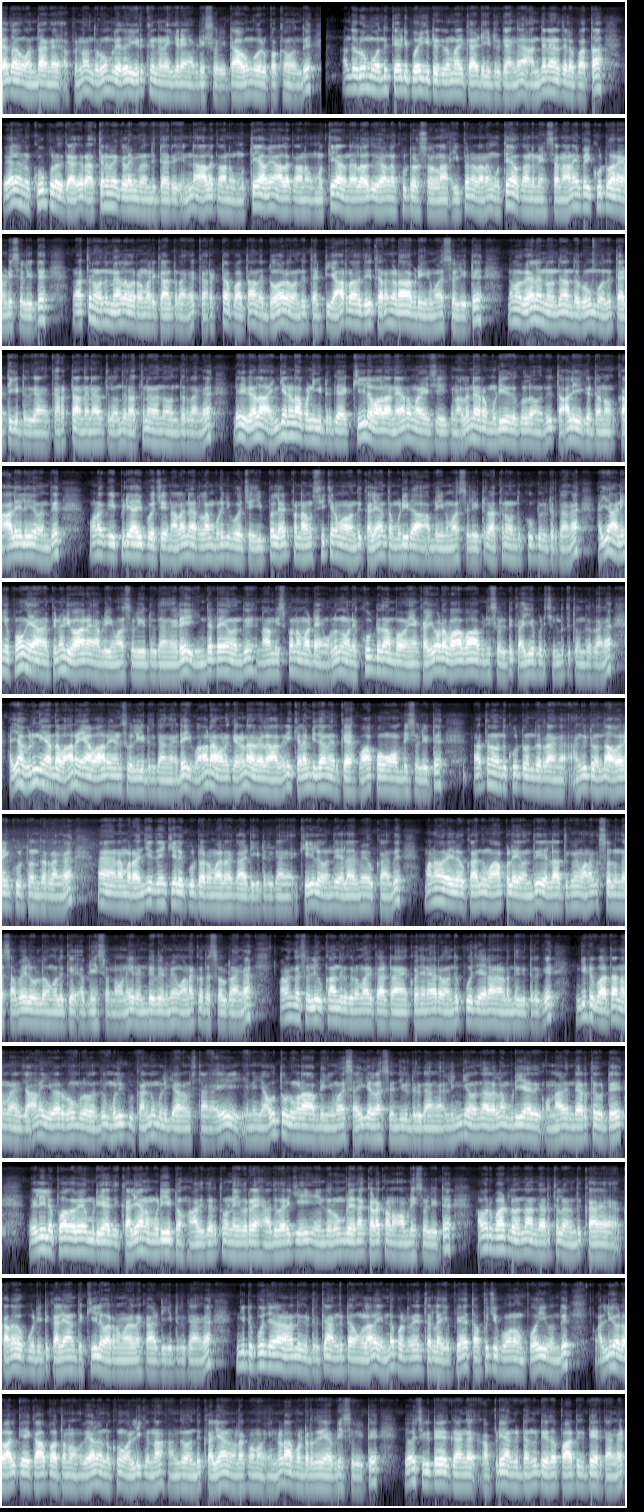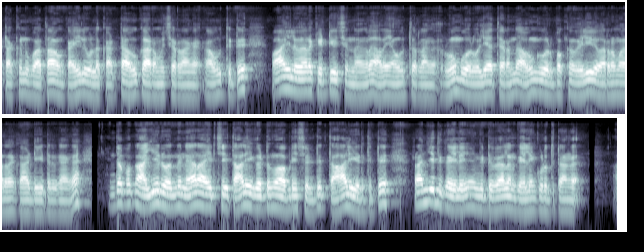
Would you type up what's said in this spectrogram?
வேதாவும் வந்தாங்க. அப்படின்னா அந்த ரூமில் ஏதோ இருக்குன்னு நினைக்கிறேன் அப்படின்னு சொல்லிட்டு அவங்க ஒரு பக்கம் வந்து அந்த ரூம் வந்து தேடி போய்கிட்டு இருக்கிற மாதிரி காட்டிக்கிட்டு இருக்காங்க. அந்த நேரத்தில் பார்த்தா வேலனை கூப்பிட்றதுக்காக ரத்தனமே கிளம்பி வந்துட்டார். என்ன ஆளை காணும்? முத்தையாவே ஆளை காணும். முத்தையா இருந்தாலாவது வேலனை கூட்டு வர சொல்லலாம். இப்போ என்னடா முத்தையாவை காணுமே. சார் நானே போய் கூட்டு வரேன் அப்படின்னு சொல்லிட்டு ரத்தனம் வந்து மேலே வர்ற மாதிரி காட்டுறாங்க. கரெக்டாக பார்த்தா அந்த டோரை வந்து தட்டி யாராவது திறங்கடா அப்படிங்கிற மாதிரி சொல்லிட்டு நம்ம வேலன் வந்து அந்த ரூம் வந்து தட்டிக்கிட்டு இருக்காங்க. கரெக்டாக அந்த நேரத்தில் வந்து ரத்தனை வந்து வந்துடுறாங்க. டேய் வேலா இங்கே என்னடா பண்ணிக்கிட்டு இருக்க? கீழே வாழா நேரம் ஆயிடுச்சு. நல்ல நேரம் முடியறதுக்குள்ளே வந்து தாலியை கட்டணும். காலையிலேயே வந்து உனக்கு இப்படி ஆகி போச்சு நல்ல நேரம்லாம் முடிஞ்சு போச்சு இப்போ லேட் பண்ணாமல் சீக்கிரமாக வந்து கல்யாணத்தை முடிடா அப்படிங்கிற மாதிரி சொல்லிட்டு ரத்னம் வந்து கூப்பிட்டுக்கிட்டு இருக்காங்க. ஐயா நீங்கள் போங்கய்யா நான் பின்னாடி வரேன் அப்படிங்கிற மாதிரி சொல்லிட்டு இருக்காங்க. டேய் இந்த டைம் வந்து நான் மிஸ் பண்ண மாட்டேன். ஒழுங்கு அவனை கூப்பிட்டு தான் போவேன். என் கையோட வா வா அப்படின்னு சொல்லிட்டு கையை பிடிச்சி இழுத்துட்டு வந்துடுறாங்க. ஐயா விடுங்க அந்த வாரையா வாரையான்னு சொல்லிட்டு இருக்காங்க. டேய் வாடா அவனுக்கு என்னடா வேலை? ஆல்ரெடி கிளம்பி தானே இருக்க. வா போவோம் அப்படின்னு சொல்லிட்டு ரத்னம் வந்து கூப்பிட்டு வந்துடுறாங்க. அங்கிட்டு வந்து அவரையும் கூப்பிட்டு வந்துடுறாங்க. நம்ம ரஞ்சித்தையும் கீழே கூட்டு வர மாதிரி தான் காட்டிக்கிட்டு இருக்காங்க. கீழே வந்து எல்லாருமே உட்காந்து மனவரையில் உட்காந்து மாப்பிள்ளையை வந்து எல்லாத்துக்குமே வணக்கம் சொல்லுங்கள் சபையில் உள்ளவங்களுக்கு அப்படின்னு சொன்னோடனே ரெண்டு பேருமே வணக்கத்தை சொல்கிறாங்க வணக்கம் சொல்லி உட்காந்துருக்கிற மாதிரி காட்டுறாங்க. கொஞ்ச நேரம் வந்து பூஜையெல்லாம் நடந்துக்கிட்டு இருக்கு. இங்கிட்டு பார்த்தா நம்ம ஜானகி வேறு ரூமில் வந்து முழிப்பு கண்ணு முழிக்க ஆரம்பிச்சிட்டாங்க. ஏய் என்னை அவுத்து விடுங்கடா அப்படிங்கிற மாதிரி சைக்கிள்லாம் செஞ்சுக்கிட்டு இருக்காங்க. லிங்கம் வந்து அதெல்லாம் முடியாது. உன்னால் இந்த இடத்த விட்டு வெளியில் போகவே முடியாது. கல்யாணம் முடியட்டும். அதுக்கடுத்து உன்னை விடுறேன். அது வரைக்கும் இந்த ரூம்லேயே தான் கிடக்கணும் அப்படின்னு சொல்லிட்டு அவர் பாட்டில் வந்து அந்த இடத்துல இருந்து க கதவை பூட்டிட்டு கல்யாணத்துக்கு கீழே வர்ற மாதிரி தான் காட்டிக்கிட்டு இருக்காங்க. இங்கிட்டு பூஜையெல்லாம் நடந்துக்கிட்டு இருக்கு. அங்கிட்டு அவங்களால என்ன பண்ணுறதுனே தெரில எப்படியாவது தப்பிச்சு போகணும் போய் வந்து வள்ளியோட வாழ்க்கையை காப்பாற்றணும் வேலனுக்கும் வள்ளிக்கும் தான் அங்கே வந்து கல்யாணம் நடக்கணும். என்னடா பண்ணுறது அப்படின்னு சொல்லிட்டு யோசிச்சுக்கிட்டே இருக்காங்க. அப்படியே அங்கிட்ட அங்கிட்டு ஏதோ பார்த்துக்கிட்டே இருக்காங்க. டக்குன்னு பார்த்தா அவங்க கையில் உள்ள கட்டை அவுக்க ஆரம்பிச்சிடுறாங்க. அவுத்துட்டு வாயில் வேற கெட்டி வச்சுருந்தாங்களோ அதையும் அவுத்துடுறாங்க. ரூம் ஒரு வழியாக திறந்து அவங்க ஒரு பக்கம் வெளியில் வர்ற மாதிரி தான் காட்டிக்கிட்டு இருக்காங்க. இந்த பக்கம் ஐயர் வந்து நேரம் ஆயிடுச்சு தாலியை கட்டுங்க அப்படின்னு சொல்லிட்டு தாலி எடுத்துகிட்டு ரஞ்சித் கையிலையும் இங்கிட்டு வேலன் கையிலையும் கொடுத்துட்டாங்க.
